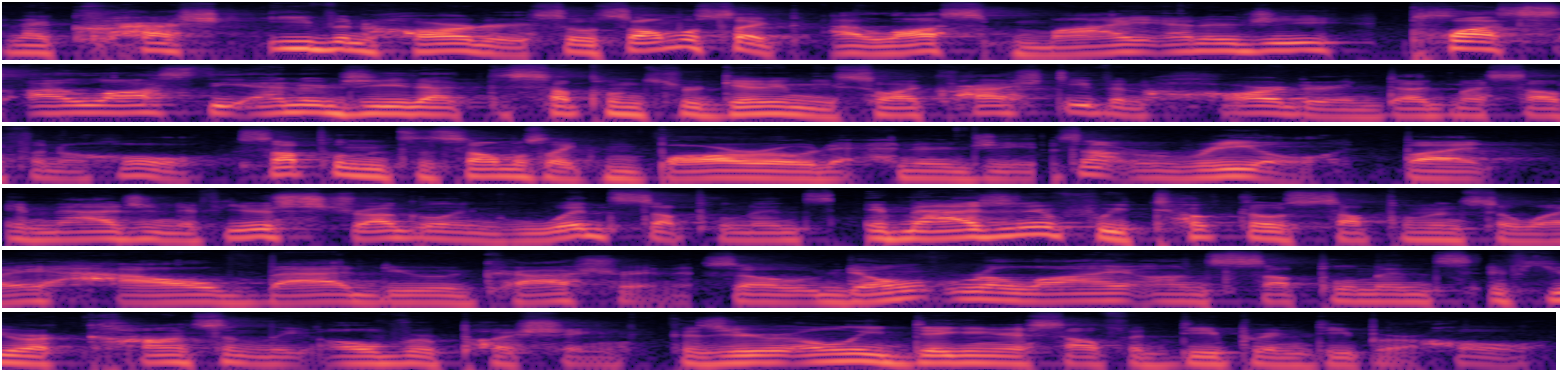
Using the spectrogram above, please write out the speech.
and I crashed even harder. So it's almost like I lost my energy, plus I lost the energy that the supplements were giving me. So I crashed even harder and dug myself in a hole. Supplements, it's almost like borrowed energy. It's not real, but imagine if you're struggling with supplements, imagine if we took those supplements away, how bad you would crash right now. So don't rely on supplements if you are constantly over pushing because you're only digging yourself a deeper and deeper hole.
